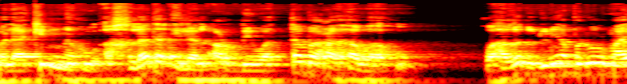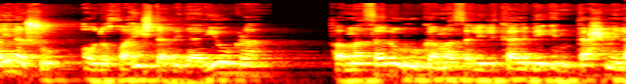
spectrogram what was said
ولکنه اخلد الى الارض واتبع هواه خو هغه د دنیا په لور مایل شو او د خواهش تابعداري وکړه فمثله كمثل الكلب ان تحمل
